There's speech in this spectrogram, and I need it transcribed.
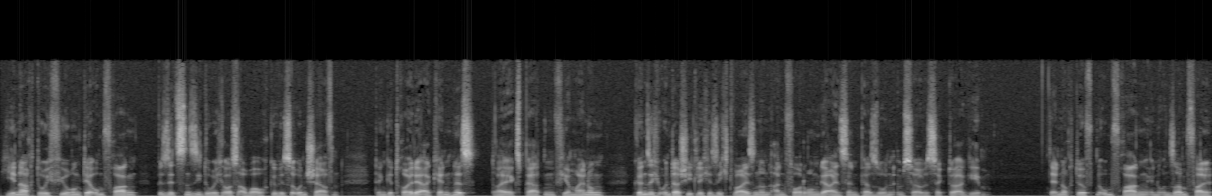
Je nach Durchführung der Umfragen besitzen sie durchaus aber auch gewisse Unschärfen, denn getreu der Erkenntnis, drei Experten, vier Meinungen, können sich unterschiedliche Sichtweisen und Anforderungen der einzelnen Personen im Servicesektor ergeben. Dennoch dürften Umfragen in unserem Fall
